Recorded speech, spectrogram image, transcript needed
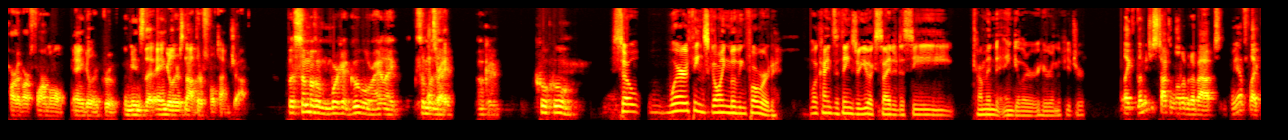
part of our formal Angular group. It means that Angular is not their full-time job. But some of them work at Google, right? Like some That's of them. right. Okay. Cool, cool. So where are things going moving forward? What kinds of things are you excited to see come into Angular here in the future? Like, let me just talk a little bit about, we have like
